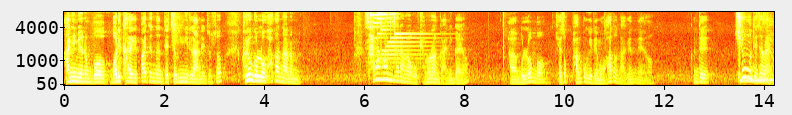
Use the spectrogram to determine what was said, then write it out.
아니면은 뭐 머리카락이 빠졌는데 정리를 안 해줘서 그런 걸로 화가 나는 사랑하는 사람하고 결혼한 거 아닌가요? 아, 물론 뭐 계속 반복이 되면 화도 나겠네요. 근데 치우면 되잖아요.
